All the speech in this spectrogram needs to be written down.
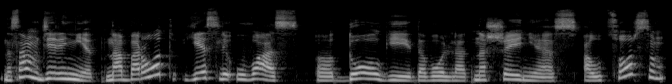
На самом деле нет. Наоборот, если у вас э, долгие довольно отношения с аутсорсом,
